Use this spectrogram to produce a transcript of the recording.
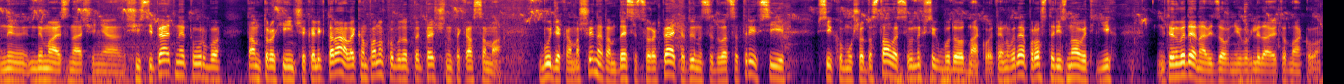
не, не має значення 6.5 не турбо, там трохи інші колектора, але компоновка буде точно така сама. Будь-яка машина, там 1045, 1123, всі, всі кому що досталось, у них всіх буде однаково. ТНВД просто різновид їх. ТНВД навіть зовні виглядають однаково.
